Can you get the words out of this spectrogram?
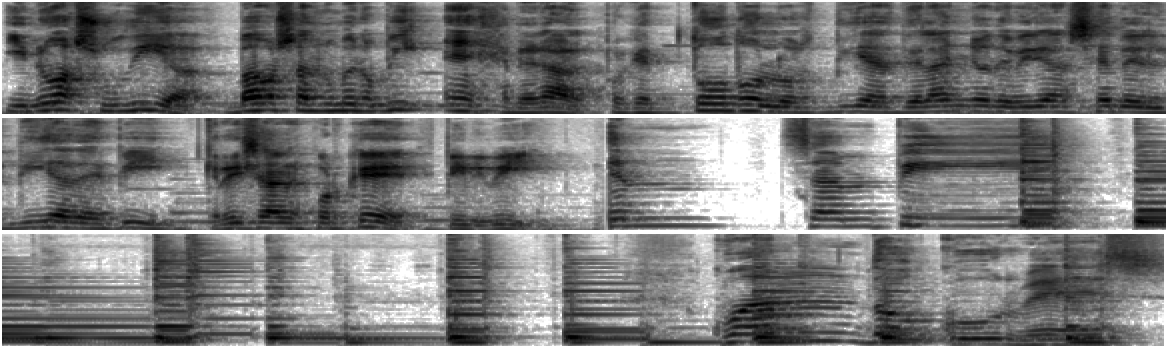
Y no a su día, vamos al número pi en general, porque todos los días del año deberían ser el día de pi. ¿Queréis saber por qué? Pi, pi, pi. Cuando curves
